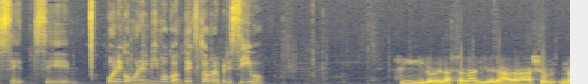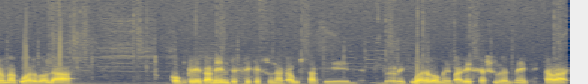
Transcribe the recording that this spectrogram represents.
se, se pone como en el mismo contexto represivo. Sí, lo de la zona liberada, yo no me acuerdo la concretamente, sé que es una causa que recuerdo, me parece, ayúdenme, que estaba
